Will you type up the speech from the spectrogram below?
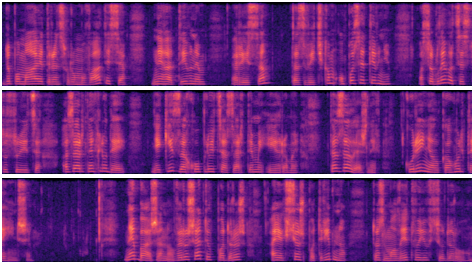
допомагає трансформуватися негативним рисам та звичкам у позитивні. Особливо це стосується азартних людей, які захоплюються азартними іграми та залежних куріння, алкоголь та інше. Не бажано вирушати в подорож, а якщо ж потрібно, то з молитвою всю дорогу.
